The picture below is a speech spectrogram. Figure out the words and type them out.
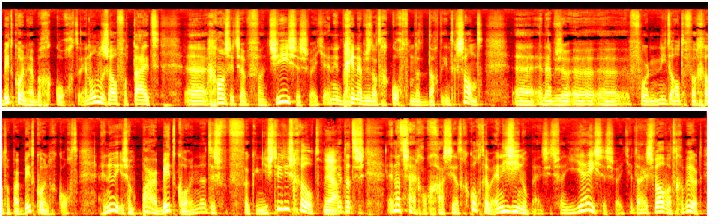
bitcoin hebben gekocht. En onder zoveel tijd eh, gewoon zoiets hebben van, Jesus, weet je. En in het begin hebben ze dat gekocht omdat ik dacht interessant. Eh, en hebben ze eh, voor niet al te veel geld een paar bitcoin gekocht. En nu is een paar bitcoin, dat is fucking je studieschuld. Ja. je. Dat is, en dat zijn gewoon gasten die dat gekocht hebben. En die zien opeens iets van, Jezus, weet je, daar is wel wat gebeurd.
